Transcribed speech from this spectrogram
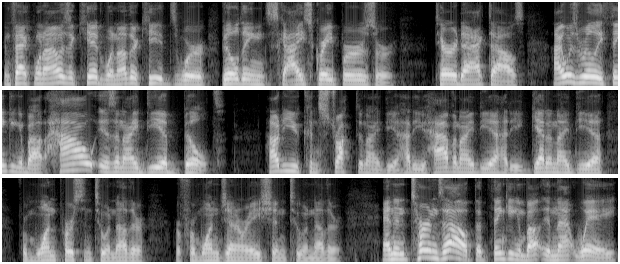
In fact, when I was a kid, when other kids were building skyscrapers or pterodactyls, I was really thinking about how is an idea built? How do you construct an idea? How do you have an idea? How do you get an idea from one person to another or from one generation to another? And it turns out that thinking about in that way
